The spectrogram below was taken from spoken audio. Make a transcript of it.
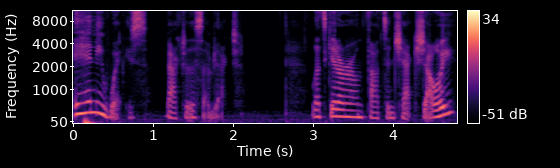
Anyways, back to the subject. Let's get our own thoughts in check, shall we?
